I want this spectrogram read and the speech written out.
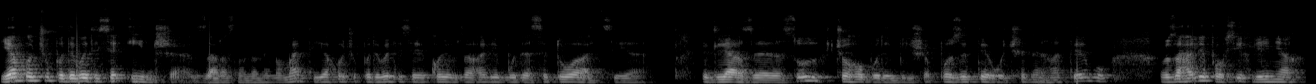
Я хочу подивитися інше зараз на даний момент. Я хочу подивитися, якою взагалі буде ситуація для ЗСУ, чого буде більше позитиву чи негативу, взагалі по всіх лініях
